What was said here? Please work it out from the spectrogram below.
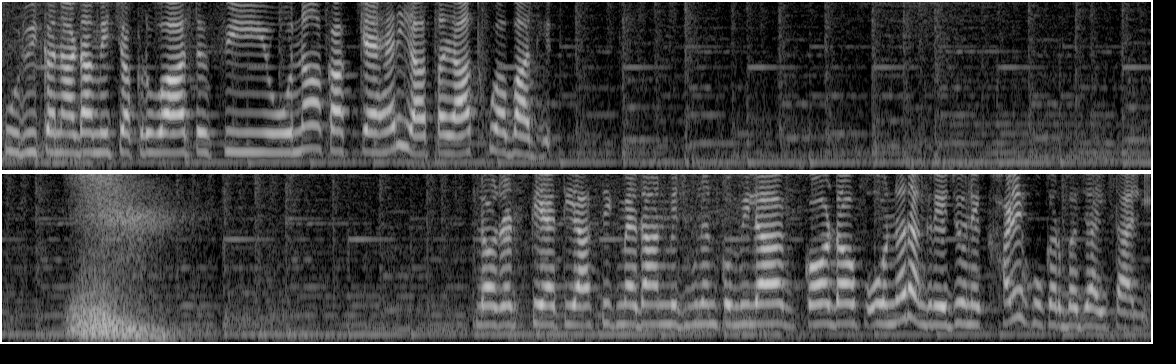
पूर्वी कनाडा में चक्रवात फियोना का कहर यातायात हुआ बाधित। लॉर्ड्स के ऐतिहासिक मैदान में झूलन को मिला गॉड ऑफ़ ओनर, अंग्रेज़ों ने खड़े होकर बजाई ताली।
